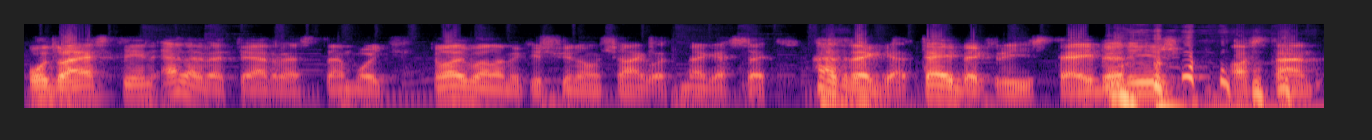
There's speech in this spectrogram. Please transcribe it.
oda ezt én eleve terveztem, hogy jaj, valami kis finomságot megeszek. Hát reggel tejbekríz, tejberés, aztán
